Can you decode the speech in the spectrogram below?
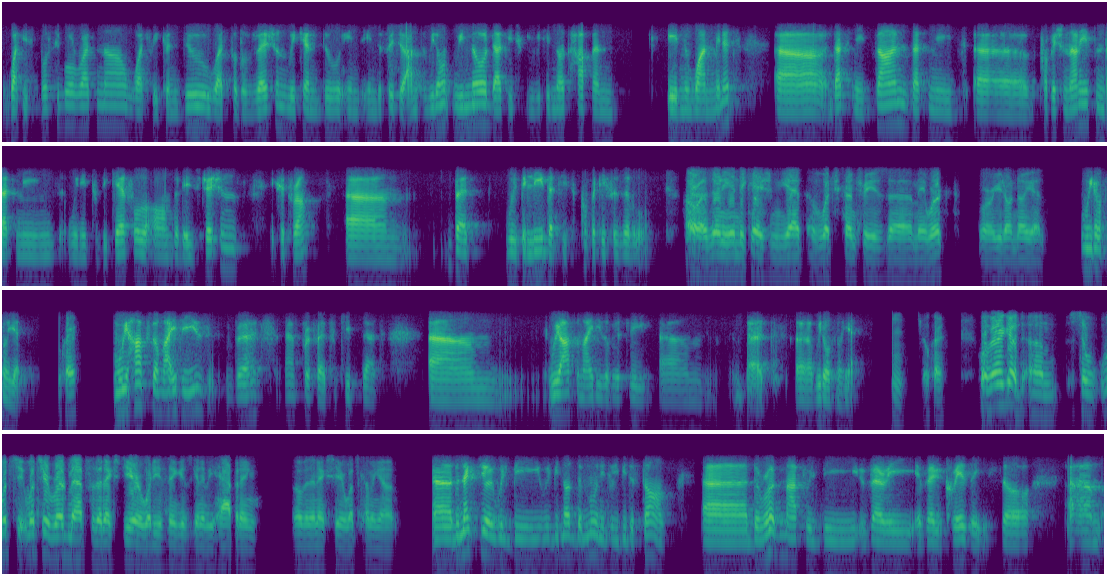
what is possible right now, what we can do, what sort of version we can do in in the future. And we don't we know that it, it will not happen in one minute. Uh, that needs time, that needs uh, professionalism, that means we need to be careful on the legislations, etc. Um, but we believe that it's completely feasible. Oh, is there any indication yet of which countries uh, may work, or you don't know yet? We don't know yet. Okay. We have some ideas, but I prefer to keep that. Um, we have some ideas, obviously, um, but uh, we don't know yet. Hmm, okay. Well, very good. Um, so, what's your, what's your roadmap for the next year? What do you think is going to be happening over the next year? What's coming out? Uh, the next year will be will be not the moon; it will be the stars. Uh, the roadmap will be very very crazy. So um,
